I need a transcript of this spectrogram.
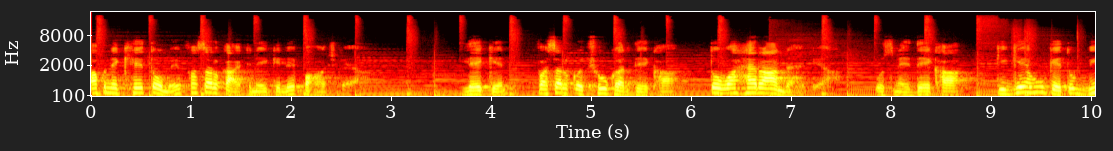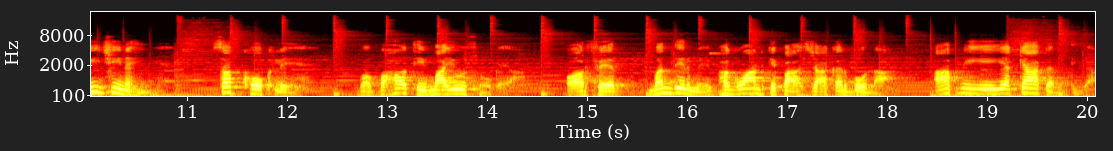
अपने खेतों में फ़सल काटने के लिए पहुँच गया। लेकिन फ़सल को छू कर देखा तो वह हैरान रह गया। उसने देखा कि गेहूँ के तो बीज ही नहीं है। सब खोखले हैं। वह बहुत ही मायूस हो गया और फिर मंदिर में भगवान के पास जाकर बोला, आपने ये या क्या कर दिया?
